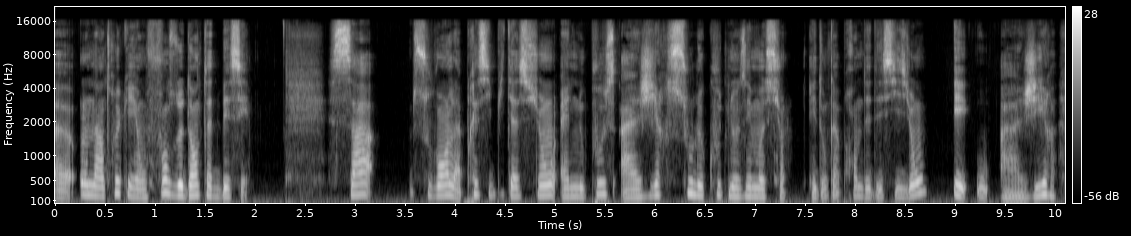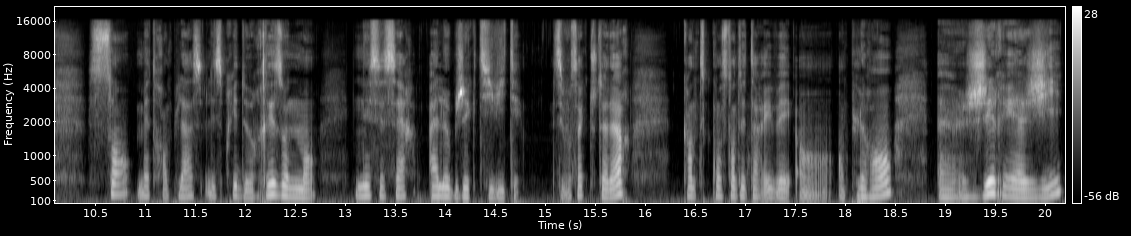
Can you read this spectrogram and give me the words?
euh, on a un truc et on fonce dedans tête baissée. Ça, souvent, la précipitation, elle nous pousse à agir sous le coup de nos émotions et donc à prendre des décisions et ou à agir sans mettre en place l'esprit de raisonnement nécessaire à l'objectivité. C'est pour ça que tout à l'heure, quand Constante est arrivée en, pleurant, euh, j'ai réagi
